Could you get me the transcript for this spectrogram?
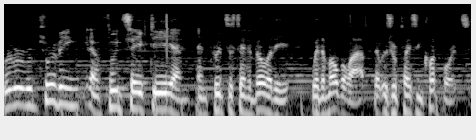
We were improving, you know, food safety and, and food sustainability with a mobile app that was replacing clipboards.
